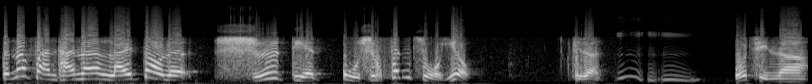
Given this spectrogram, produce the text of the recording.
等它反弹呢，来到了十点五十分左右，其实嗯嗯嗯。我请呢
